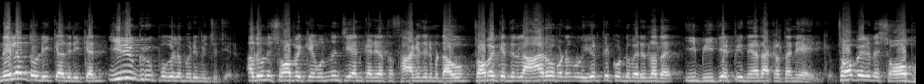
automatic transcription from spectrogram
നിലം തൊടിക്കാതിരിക്കാൻ ഇരു ഗ്രൂപ്പുകളും ഒരുമിച്ച് ചേരും. അതുകൊണ്ട് ശോഭയ്ക്ക് ഒന്നും ചെയ്യാൻ കഴിയാത്ത സാഹചര്യം ഉണ്ടാവും. ശോഭയ്ക്കെതിരെയുള്ള ആരോപണങ്ങൾ ഉയർത്തിക്കൊണ്ടുവരുന്നത് ഈ ബി ജെ പി നേതാക്കൾ തന്നെയായിരിക്കും. ശോഭയുടെ ശോഭ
